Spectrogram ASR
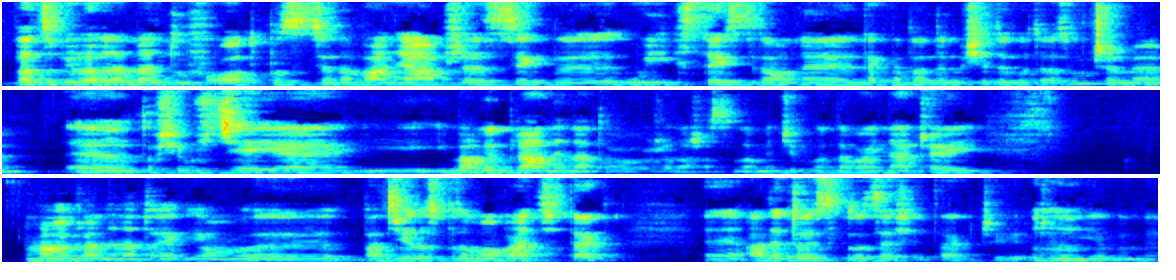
bardzo wiele elementów, od pozycjonowania przez jakby UX tej strony. Tak naprawdę my się tego teraz uczymy. E, Mhm. To się już dzieje i, i mamy plany na to, że nasza strona będzie wyglądała inaczej. Mamy plany na to, jak ją e, bardziej rozpromować, tak? E, Ale to jest w procesie, tak? Czyli, Mhm. czyli jakby my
